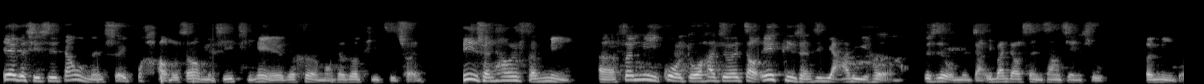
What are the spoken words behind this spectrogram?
第二个，其实当我们睡不好的时候，我们其实体内有一个荷尔蒙叫做皮质醇，皮质醇它会分泌，呃分泌过多，它就会造，因为皮质醇是压力荷尔蒙，就是我们讲一般叫肾上腺素分泌的。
